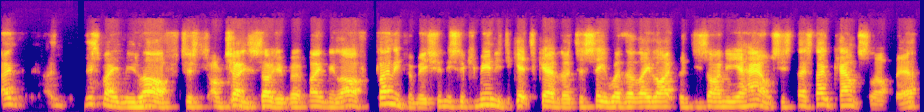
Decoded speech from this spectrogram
and this made me laugh. Just I'm changing the subject, but it made me laugh. Planning permission is the community to get together to see whether they like the design of your house. It's, there's no council up there.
